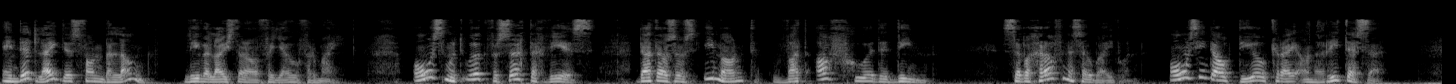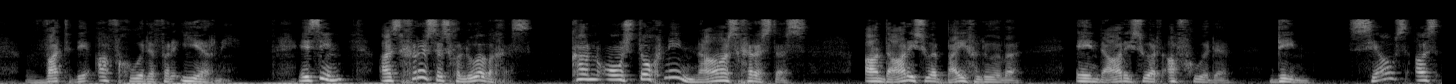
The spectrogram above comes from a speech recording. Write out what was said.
En dit lyk dus van belang, liewe luisteraar vir jou vir my. Ons moet ook versigtig wees dat as ons iemand wat afgode dien se begrafnis sou bywoon, ons nie dalk deel kry aan ritusse wat die afgode vereer nie. Jy sien, as Christus gelowig is, kan ons tog nie naas Christus aan daardie soort bygelowe en daardie soort afgode dien, selfs as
